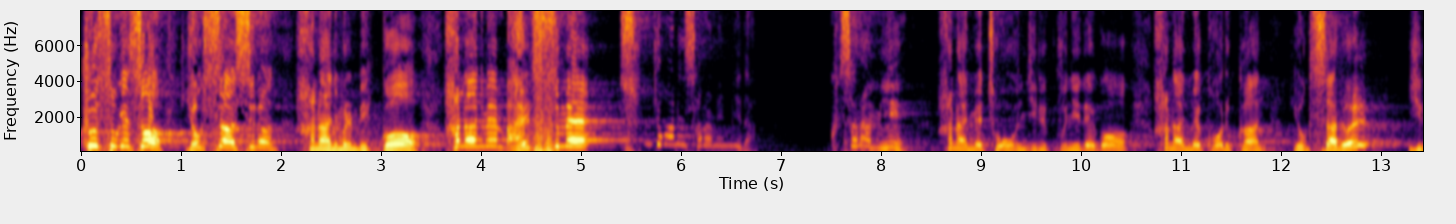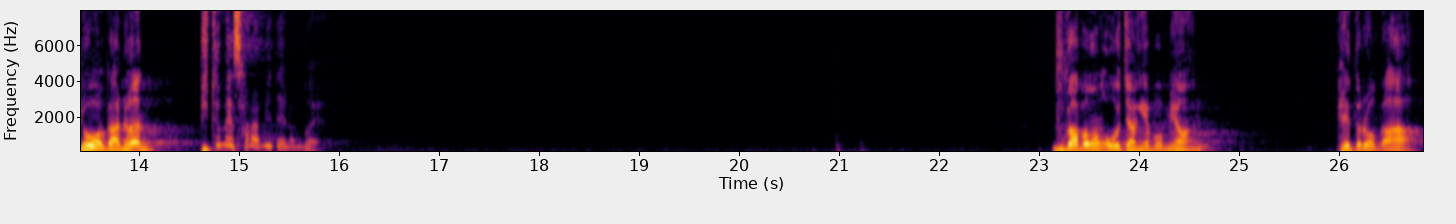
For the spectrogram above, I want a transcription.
그 속에서 역사하시는 하나님을 믿고 하나님의 말씀에 순종하는 사람입니다. 그 사람이 하나님의 좋은 일꾼이 되고 하나님의 거룩한 역사를 이루어가는 믿음의 사람이 되는 거예요. 누가복음 5장에 보면 베드로가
